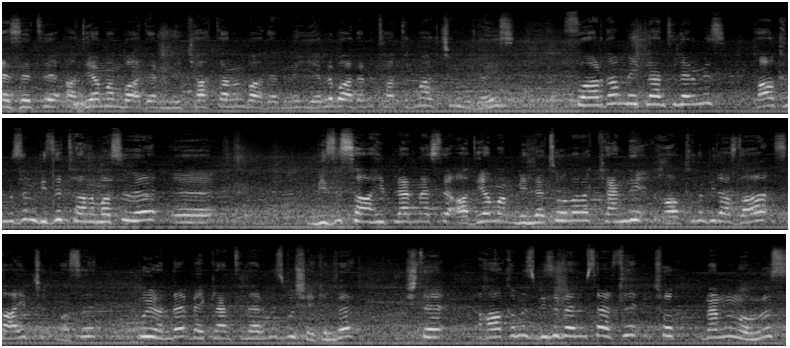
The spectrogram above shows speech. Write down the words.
lezzeti Adıyaman bademini, Kahta'nın bademini, yerli bademi tattırmak için buradayız. Fuardan beklentilerimiz halkımızın bizi tanıması ve e, bizi sahiplenmesi, Adıyaman milleti olarak kendi halkını biraz daha sahip çıkması. Bu yönde beklentilerimiz bu şekilde. İşte halkımız bizi benimserse çok memnun oluruz.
